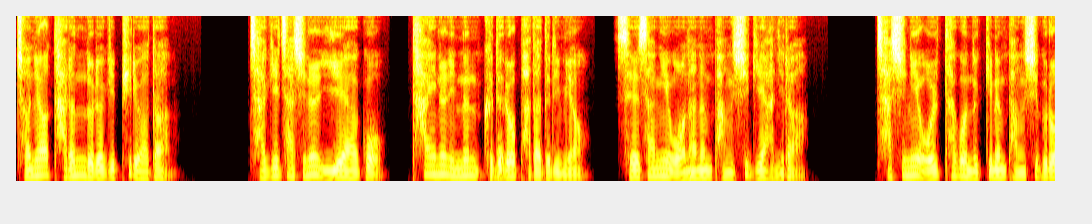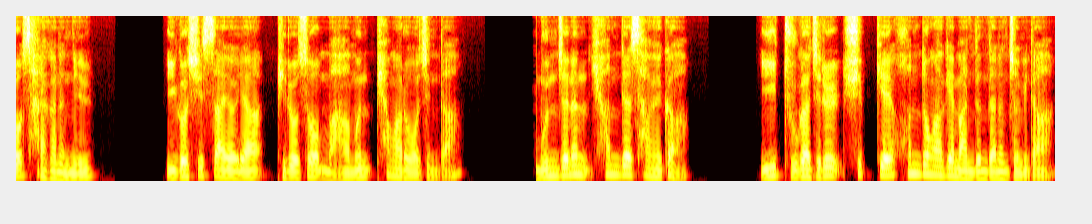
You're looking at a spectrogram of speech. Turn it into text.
전혀 다른 노력이 필요하다. 자기 자신을 이해하고 타인을 있는 그대로 받아들이며 세상이 원하는 방식이 아니라 자신이 옳다고 느끼는 방식으로 살아가는 일. 이것이 쌓여야 비로소 마음은 평화로워진다. 문제는 현대 사회가 이 두 가지를 쉽게 혼동하게 만든다는 점이다.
